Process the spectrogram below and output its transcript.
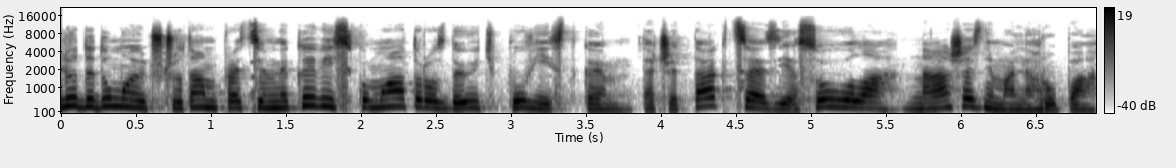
Люди думають, що там працівники військкомату роздають повістки. Та чи так це з'ясовувала наша знімальна група?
